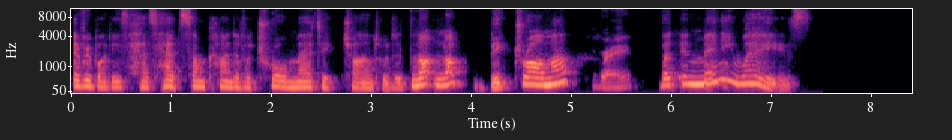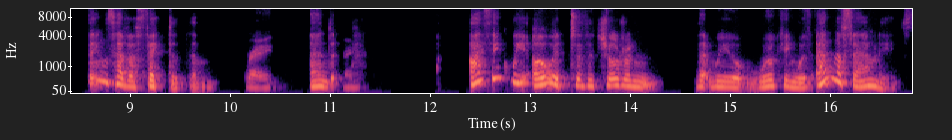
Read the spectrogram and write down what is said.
everybody has had some kind of a traumatic childhood. It- Not not big trauma, right but in many ways, things have affected them. right And Right. I think we owe it to the children that we are working with and the families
